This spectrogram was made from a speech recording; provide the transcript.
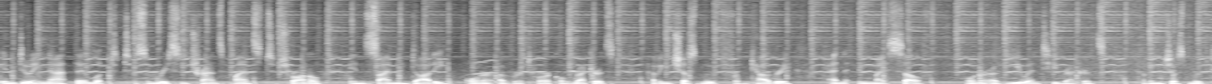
in doing that, they looked to some recent transplants to Toronto in Simon Doty, owner of Rhetorical Records, having just moved from Calgary, and in myself, owner of UNT Records, having just moved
